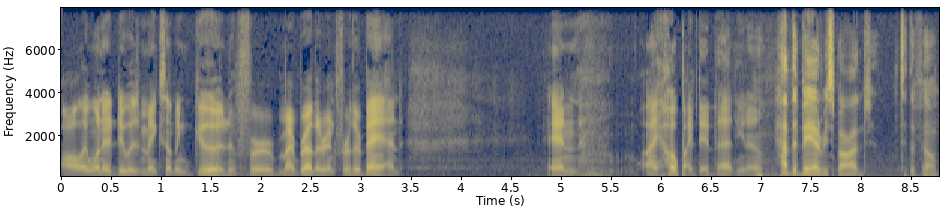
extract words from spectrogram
all I wanted to do was make something good for my brother and for their band, and I hope I did that. You know, How'd the band respond to the film?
